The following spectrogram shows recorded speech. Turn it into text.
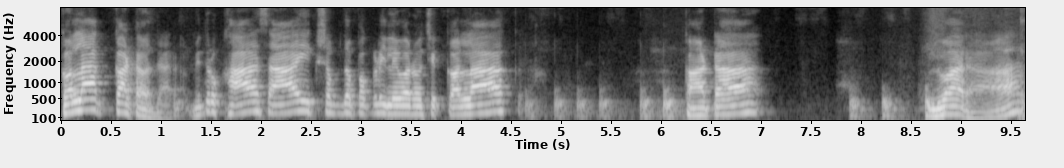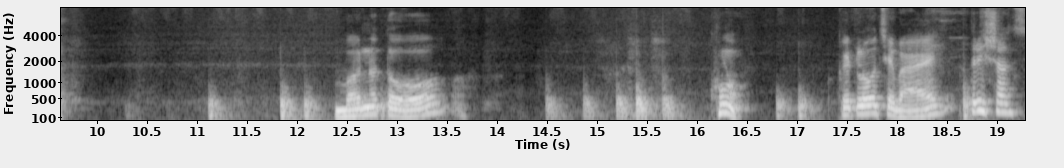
કલાક કાંટા દ્વારા મિત્રો, ખાસ આ એક શબ્દ પકડી લેવાનો છે. કલાક કાંટા દ્વારા બનતો ખૂણો કેટલો છે ભાઈ? ત્રીસ અંશ.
